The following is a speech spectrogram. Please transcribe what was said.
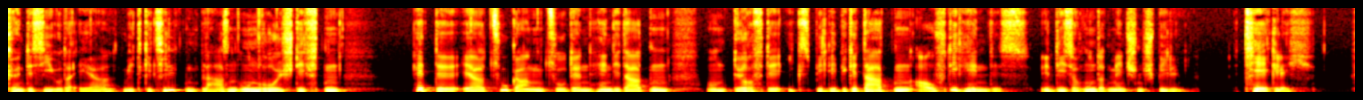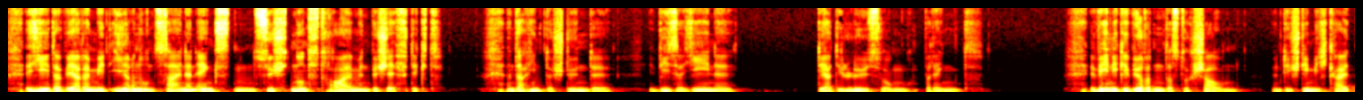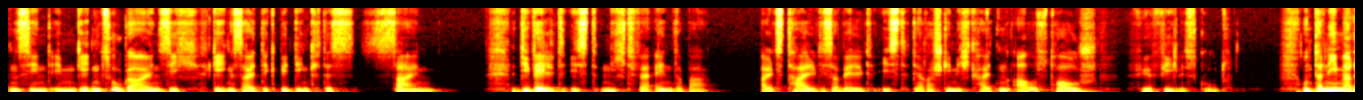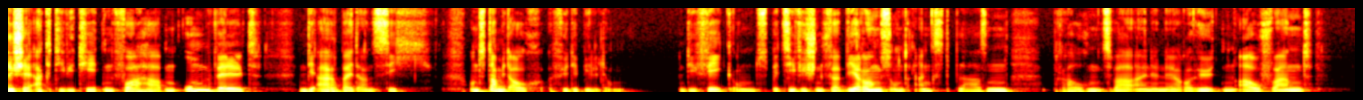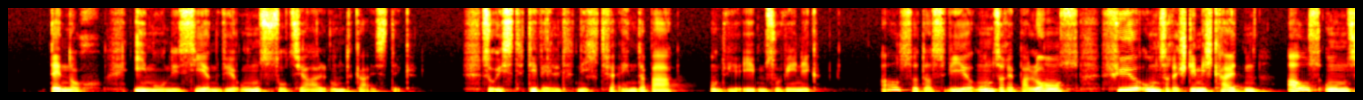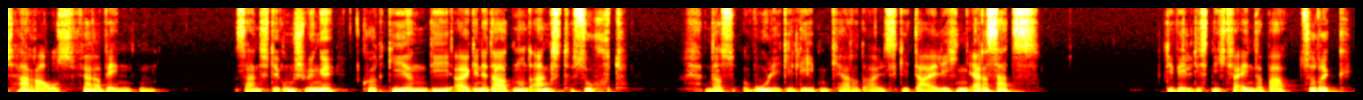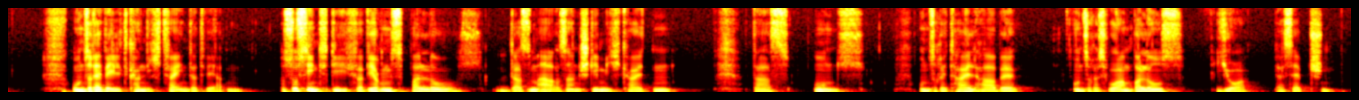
könnte sie oder er mit gezielten Blasen Unruhe stiften, hätte er Zugang zu den Handydaten und dürfte x-beliebige Daten auf die Handys dieser 100 Menschen spielen. Täglich. Jeder wäre mit ihren und seinen Ängsten, Süchten und Träumen beschäftigt. Dahinter stünde dieser jene, der die Lösung bringt. Wenige würden das durchschauen. Die Stimmigkeiten sind im Gegenzug ein sich gegenseitig bedingtes Sein. Die Welt ist nicht veränderbar. Als Teil dieser Welt ist der Stimmigkeiten Austausch für vieles gut. Unternehmerische Aktivitäten, Vorhaben, Umwelt, die Arbeit an sich und damit auch für die Bildung. Die Fake- und spezifischen Verwirrungs- und Angstblasen brauchen zwar einen erhöhten Aufwand, Dennoch immunisieren wir uns sozial und geistig. So ist die Welt nicht veränderbar und wir ebenso wenig, außer dass wir unsere Balance für unsere Stimmigkeiten aus uns heraus verwenden. Sanfte Umschwünge korrigieren die eigene Daten- und Angstsucht. Das wohlige Leben kehrt als gedeihlichen Ersatz. Die Welt ist nicht veränderbar zurück. Unsere Welt kann nicht verändert werden. So sind die Verwirrungsballons das Maß an Stimmigkeiten, das uns, unsere Teilhabe, unsere Swarmballons, your perception.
